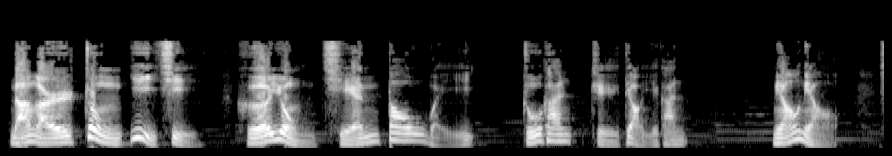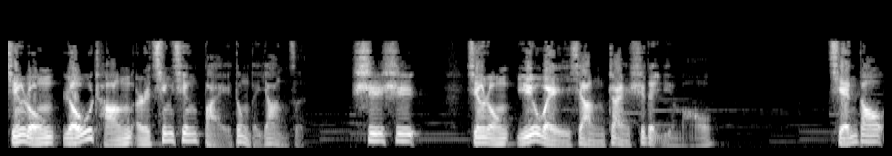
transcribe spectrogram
男儿重义气，何用钱刀为？竹竿指钓鱼竿，袅袅。形容柔长而轻轻摆动的样子，湿湿，形容鱼尾像沾湿的羽毛。钱刀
